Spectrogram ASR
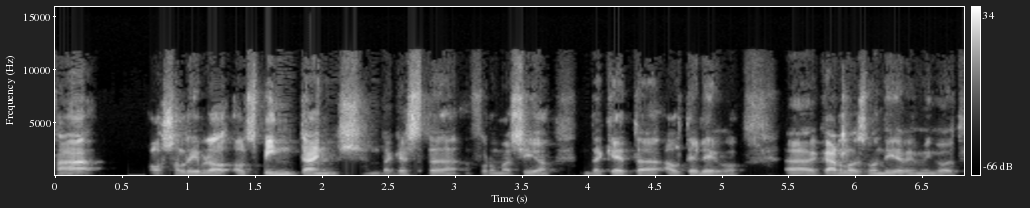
Fa o celebra els 20 anys d'aquesta formació, d'aquest alter ego. Carles, bon dia, benvingut.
